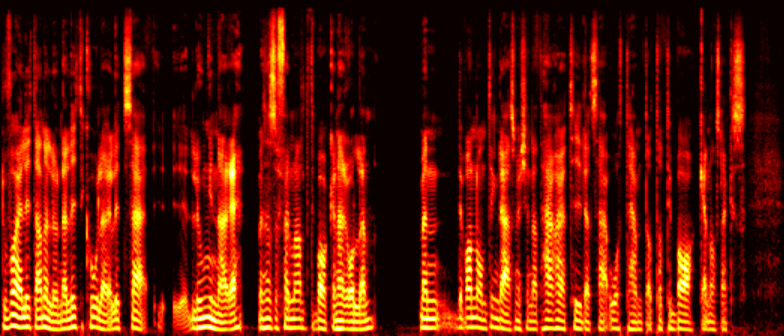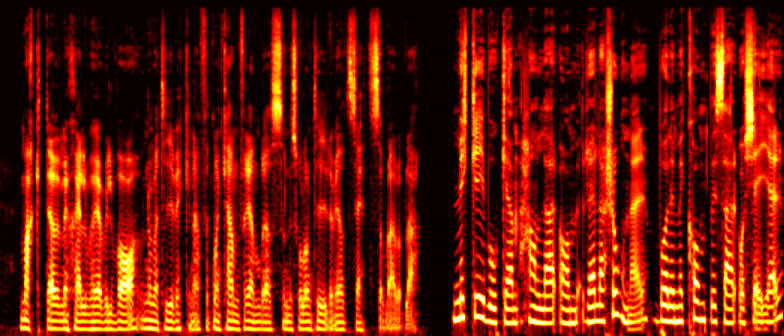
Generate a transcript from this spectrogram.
då var jag lite annorlunda, lite coolare, lite så här eh, lugnare. Men sen så föll man alltid tillbaka den här rollen. Men det var någonting där som jag kände att här har jag tid att så här återhämta och ta tillbaka någon slags makt över mig själv hur jag vill vara under de här tio veckorna för att man kan förändras under så lång tid och vi har inte setts och bla bla bla. Mycket i boken handlar om relationer, både med kompisar och tjejer.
